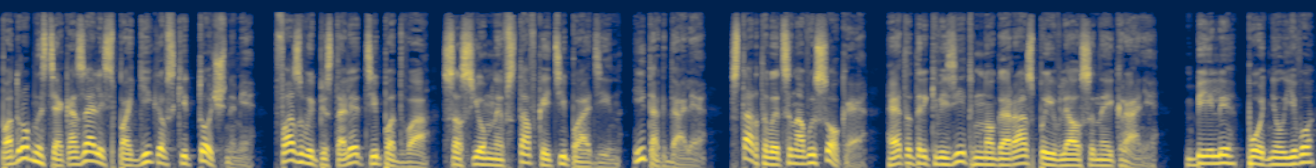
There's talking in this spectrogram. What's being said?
Подробности оказались по-гиковски точными. Фазовый пистолет типа 2 со съемной вставкой типа 1 и так далее. Стартовая цена высокая. Этот реквизит много раз появлялся на экране. Билли поднял его,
